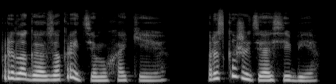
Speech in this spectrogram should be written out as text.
Предлагаю закрыть тему хоккея. Расскажите о себе».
